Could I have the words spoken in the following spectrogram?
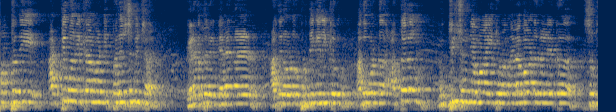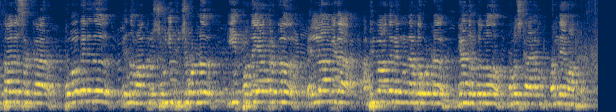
പദ്ധതി അട്ടിമറിക്കാൻ വേണ്ടി പരിശ്രമിച്ചാൽ കേരളത്തിലെ ജനങ്ങൾ അതിനോട് പ്രതികരിക്കും. അതുകൊണ്ട് അത്തരം ബുദ്ധിശൂന്യമായിട്ടുള്ള നിലപാടുകളിലേക്ക് സംസ്ഥാന സർക്കാർ പോകരുത് എന്ന് മാത്രം സൂചിപ്പിച്ചുകൊണ്ട് ഈ പദയാത്രക്ക് എല്ലാവിധ അഭിവാദനങ്ങൾ നടന്നുകൊണ്ട് ഞാൻ നിർത്തുന്നു. നമസ്കാരം. വന്ദേ മാതരം.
